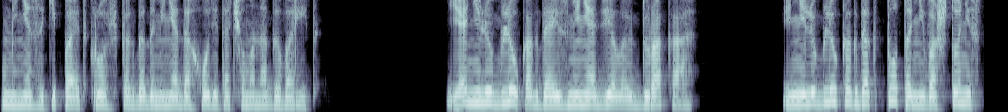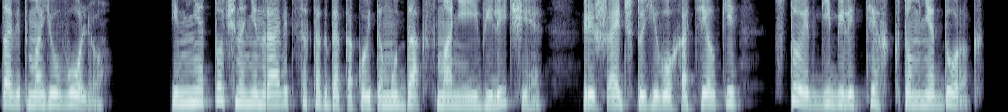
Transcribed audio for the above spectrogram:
У меня закипает кровь, когда до меня доходит, о чем она говорит. Я не люблю, когда из меня делают дурака. И не люблю, когда кто-то ни во что не ставит мою волю. И мне точно не нравится, когда какой-то мудак с манией величия решает, что его хотелки стоят гибели тех, кто мне дорог,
